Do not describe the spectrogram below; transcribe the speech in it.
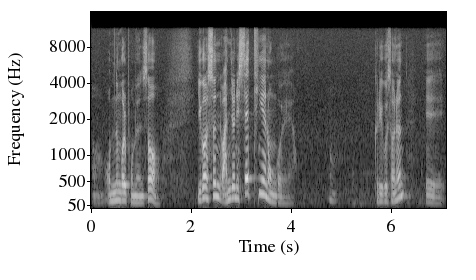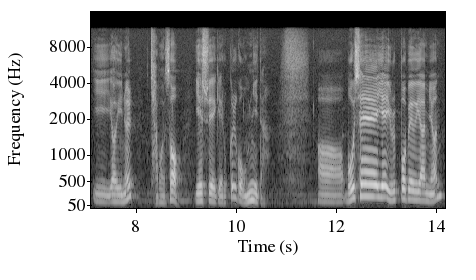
어, 없는 걸 보면서 이것은 완전히 세팅해 놓은 거예요. 어, 그리고서는 예, 이 여인을 잡아서 예수에게로 끌고 옵니다. 어, 모세의 율법에 의하면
